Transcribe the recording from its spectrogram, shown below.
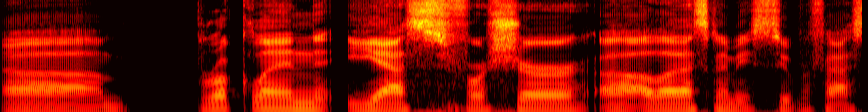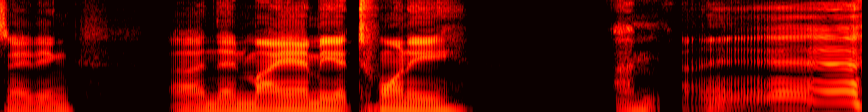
Um, Brooklyn, yes, for sure. Uh, although that's going to be super fascinating. Uh, and then Miami at 20. I'm eh,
